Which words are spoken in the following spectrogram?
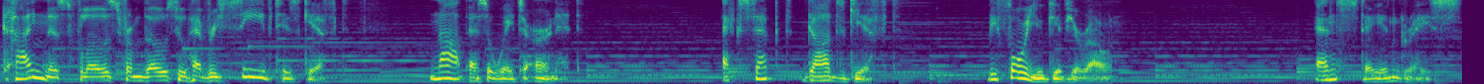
kindness flows from those who have received his gift, not as a way to earn it. Accept God's gift before you give your own, and stay in grace.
